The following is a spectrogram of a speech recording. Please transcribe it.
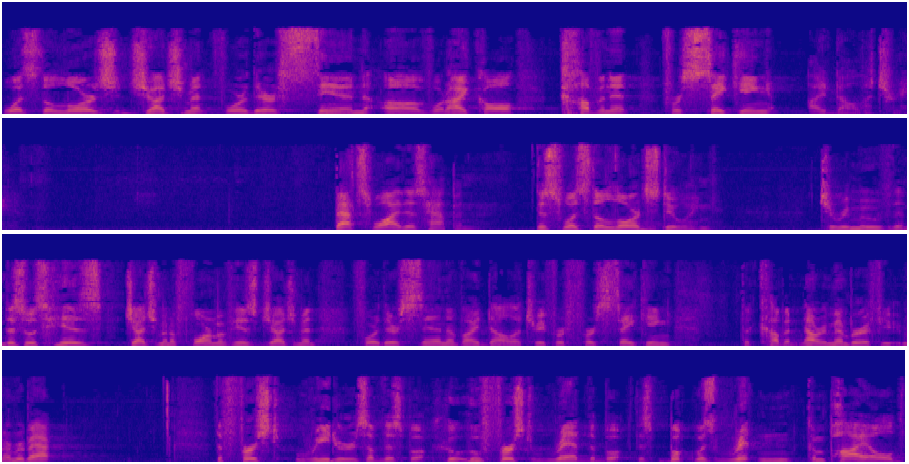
was the Lord's judgment for their sin of what I call covenant forsaking idolatry. That's why this happened. This was the Lord's doing to remove them. This was his judgment, a form of his judgment for their sin of idolatry, for forsaking the covenant. Now remember, if you remember back, the first readers of this book, who, who first read the book? This book was written, compiled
